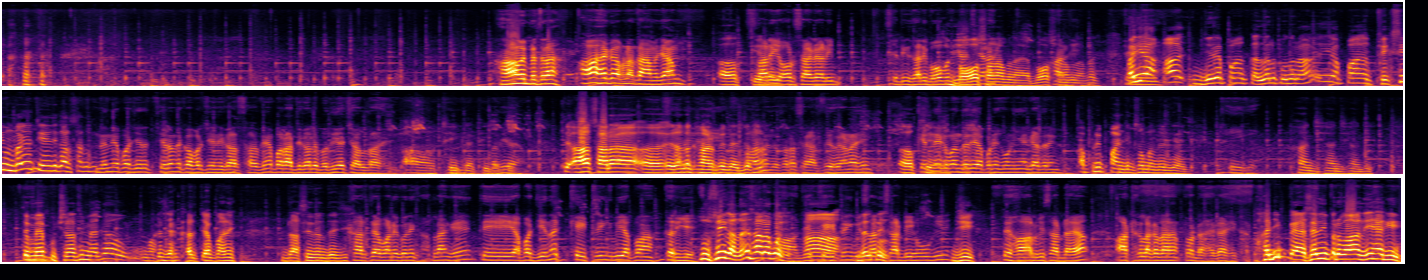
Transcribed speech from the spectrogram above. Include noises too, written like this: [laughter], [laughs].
ਹਾਂ ਵੀ ਮਿੱਤਰਾ ਆ ਹੈਗਾ ਆਪਣਾ ਦਾਮਜਾਮ ਓਕੇ ਸਾਰੀ ਆਊਟਸਾਈਡ ਵਾਲੀ ਸਿਟਿੰਗ ਸਾਰੀ ਬਹੁਤ ਵਧੀਆ ਬਹੁਤ ਸੋਹਣਾ? ਬਣਾਇਆ ਬਹੁਤ ਸੋਹਣਾ। ਬਣਾਇਆ ਭਾਜੀ ਆ ਜਿਹੜੇ ਆਪਾਂ ਕਲਰ ਕੁਲਰ ਆ ਇਹ ਆਪਾਂ ਫਿਕਸ ਹੀ ਹੁੰਦਾ ਜਾਂ ਚੇਂਜ ਕਰ ਸਕਦੇ? ਨਹੀਂ ਨਹੀਂ ਆਪਾਂ ਚਿਹਰੇ- ਚਿਹਰਿਆਂ ਦੇ ਕਵਰ ਚੇਂਜ ਕਰ ਸਕਦੇ ਹਾਂ ਪਰ ਅੱਜ ਕੱਲ ਵਧੀਆ ਚੱਲਦਾ ਇਹ। ਆਹ ਠੀਕ ਹੈ ਠੀਕ ਹੈ। ਤੇ ਆ ਸਾਰਾ ਇਹਨਾਂ ਦਾ ਖਾਣ ਪੀਣ ਦਾ ਇੱਧਰ ਹਨਾ? ਸਾਰਾ ਸਾਈਡ ਤੇ ਹੋ ਜਾਣਾ ਇਹ। ਕਿੰਨੇ ਕ ਬੰਦੇ ਦੀ ਆਪਣੀ ਹੋਣੀ ਹੈ ਗੈਦਰਿੰਗ ਆਪਣੀ 500 ਬੰਦੇ ਦੀ ਹੈ ਜੀ। ਠੀਕ ਹੈ। ਹਾਂਜੀ ਹਾਂਜੀ ਹਾਂਜੀ। ਤੇ ਮੈਂ ਪੁੱਛਣਾ ਸੀ ਮੈਂ ਕਿਹਾ ਮਾੜਾ ਜਿਹਾ ਖਰਚਾ ਪਾਣੀ ਦੱਸ ਹੀ ਦਿੰਦੇ ਜੀ। ਖਰਚਾ ਪਾਣੀ ਕੋਈ ਨਹੀਂ ਕਰ ਲਾਂਗੇ ਤੇ ਆਪਾਂ ਜੇ ਨਾ ਕੇਟਰਿੰਗ ਵੀ ਆਪਾਂ ਕਰੀਏ। ਤੁਸੀਂ ਕਰਨਾ ਇਹ ਸਾਰਾ ਕੁਝ ਹਾਂ ਜੇ ਕੇਟਰਿੰਗ ਵੀ ਸਾਰੀ। ਸਾਡੀ ਹੋਊਗੀ ਜੀ। ਤੇ ਹਾਲ ਵੀ ਸਾਡਾ ਆ 8 ਲੱਖ ਦਾ ਤੁਹਾਡਾ ਹੈਗਾ ਇਹ ਖਰਚਾ। ਭਾਜੀ ਪੈਸੇ ਦੀ ਪਰਵਾਹ ਨਹੀਂ ਹੈਗੀ।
